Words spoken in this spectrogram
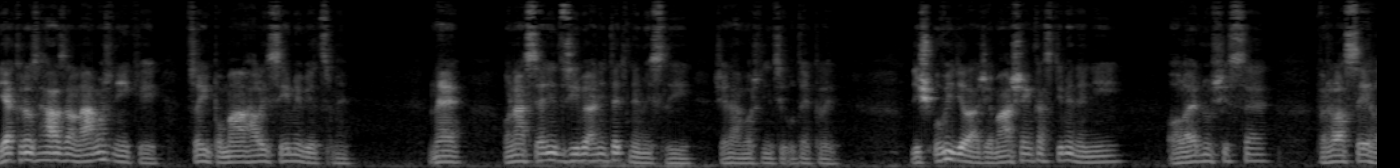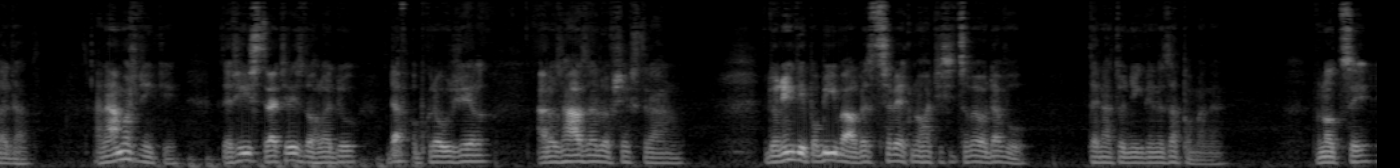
Jak rozházel námořníky, co jí pomáhali s jejími věcmi. Ne, ona si ani dříve, ani teď nemyslí, že námořníci utekli. Když uviděla, že Mášenka s těmi není, ohlédnuši se, vrhla se ji hledat. A námořníky, kteří ji ztratili z dohledu, dav obkroužil a rozházel do všech stran. Kdo někdy pobýval ve střevě mnoha tisícového davu, ten na to nikdy nezapomene. V noci,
